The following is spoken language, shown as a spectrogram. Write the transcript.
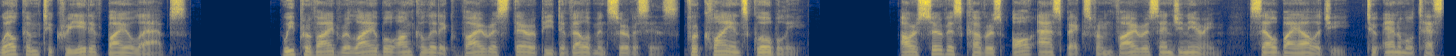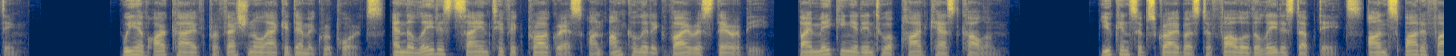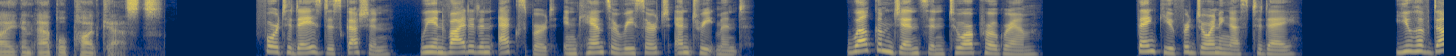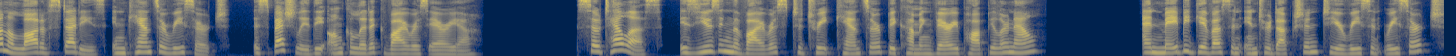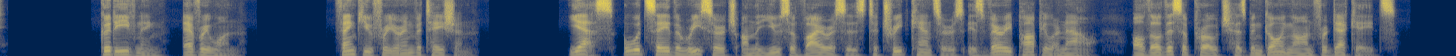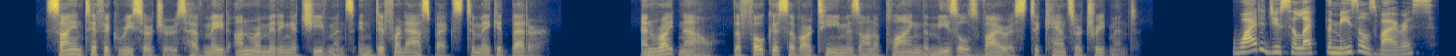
Welcome to Creative Biolabs. We provide reliable oncolytic virus therapy development services for clients globally. Our service covers all aspects from virus engineering, cell biology, to animal testing. We have archived professional academic reports and the latest scientific progress on oncolytic virus therapy by making it into a podcast column. You can subscribe us to follow the latest updates on Spotify and Apple Podcasts. For today's discussion, we invited an expert in cancer research and treatment. Welcome, Jensen, to our program. Thank you for joining us today. You have done a lot of studies in cancer research, especially the oncolytic virus area. So tell us, is using the virus to treat cancer becoming very popular now? And maybe give us an introduction to your recent research? Good evening, everyone. Thank you for your invitation. Yes, I would say the research on the use of viruses to treat cancers is very popular now, although this approach has been going on for decades. Scientific researchers have made unremitting achievements in different aspects to make it better. And right now, the focus of our team is on applying the measles virus to cancer treatment. Why did you select the measles virus?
